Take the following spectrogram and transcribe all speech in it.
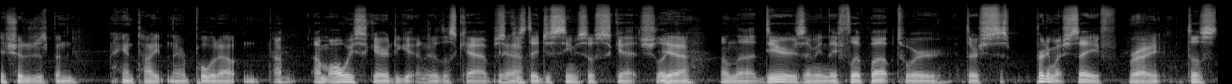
it should have just been hand tight in there, pull it out, and I'm I'm always scared to get under those cabs because Yeah. they just seem so sketch. Like yeah, on the Deeres, I mean, they flip up to where they're pretty much safe. right, Those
